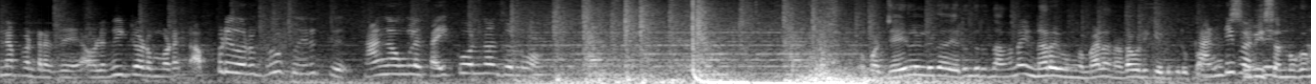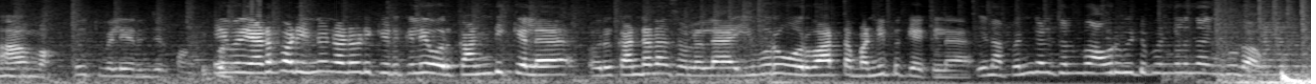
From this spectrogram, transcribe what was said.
என்ன பண்றது? அவளை வீட்டோட முடக்கு அப்படி ஒரு குரூப் இருக்கு. நாங்க அவங்கள சைக்கோன்னு தான் சொல்லுவோம். அப்ப ஜெயலலிதா இருந்திருந்தாங்கன்னா இந்நேரம் இவங்க மேல நடவடிக்கை எடுத்திருப்பாங்க. கண்டிப்பா. C V Shanmugam. ஆமா. தூக்கி வெளியே எறிஞ்சிருப்பாங்க. இவர் எடப்பாடி இன்னும் நடவடிக்கை எடுக்கலையே ஒரு கண்டிக்கல ஒரு கண்டனம் சொல்லல இவரும் ஒரு வார்த்தை மன்னிப்பு கேட்கல. ஏன்னா பெண்கள் சொல்லும்போது அவர் வீட்டு பெண்களும் தான் இன்க்ளூட் ஆகும்.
